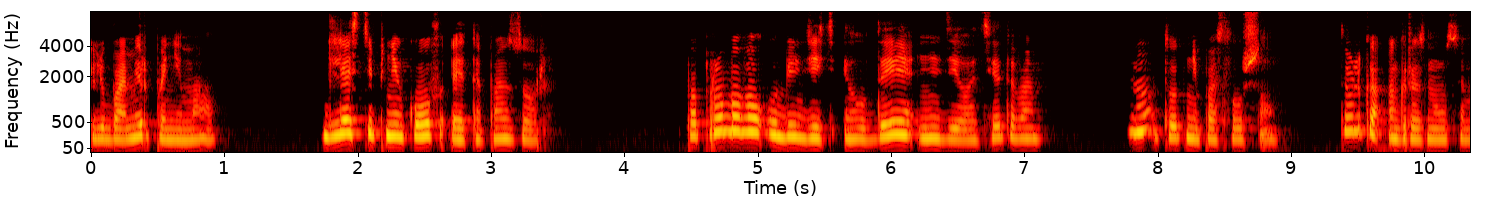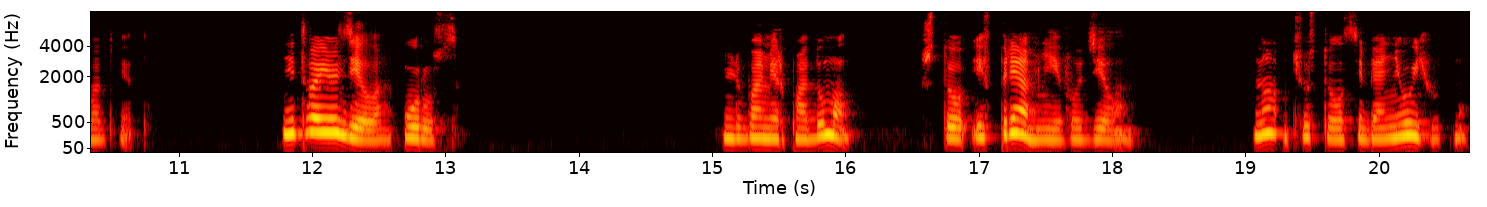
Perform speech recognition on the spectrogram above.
Любомир понимал, для степняков это позор. Попробовал убедить Илдея не делать этого, но тот не послушал, только огрызнулся в ответ. Не твое дело, Урус. Любомир подумал, что и впрямь не его дело, но чувствовал себя неуютно,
